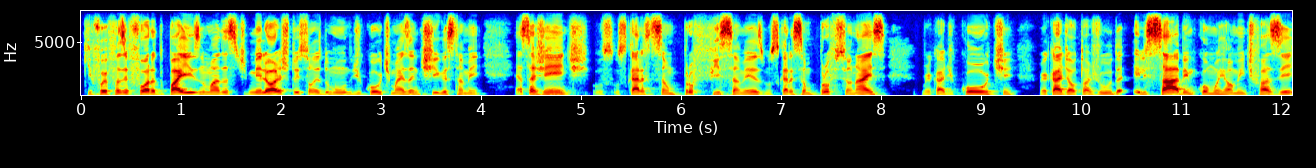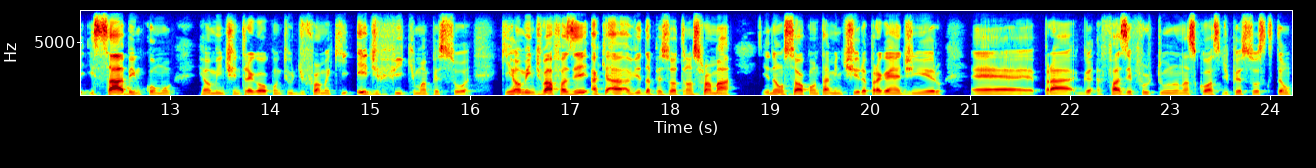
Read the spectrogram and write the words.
que foi fazer fora do país numa das melhores instituições do mundo de coach, mais antigas também. Essa gente, os, os caras que são profissa mesmo, os caras que são profissionais, mercado de coach, mercado de autoajuda, eles sabem como realmente fazer e sabem como realmente entregar o conteúdo de forma que edifique uma pessoa, que realmente vá fazer a, a vida da pessoa transformar e não só contar mentira para ganhar dinheiro, é, eh, para fazer fortuna nas costas de pessoas que estão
